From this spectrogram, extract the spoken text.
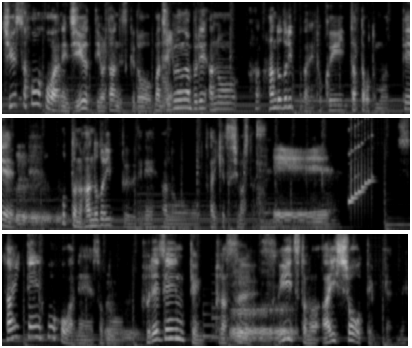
抽出方法はね、自由って言われたんですけど、まあ、自分はブレ、はい、あの、ハンドドリップがね、得意だったこともあって、うんうん、ホットのハンドドリップでね、あのー、対決しましたね。えー採点方法はね、その、うん、プレゼン点プラススイーツとの相性点みたいなね。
